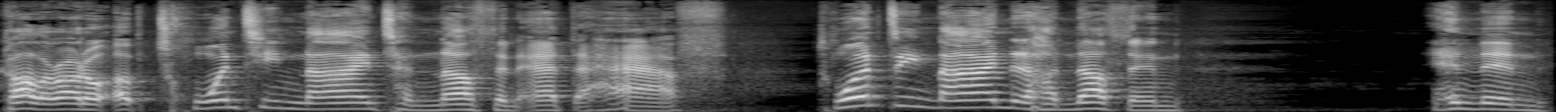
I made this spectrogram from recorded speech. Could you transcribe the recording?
Colorado up 29 to nothing at the half. 29 to nothing. And then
